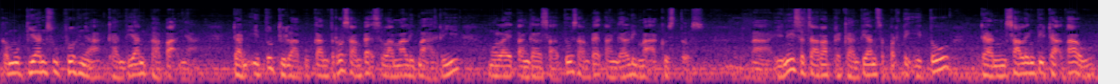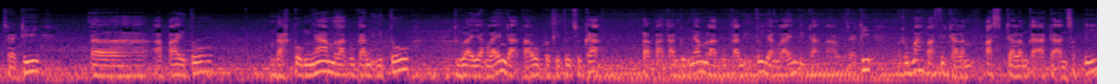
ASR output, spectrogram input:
kemudian subuhnya gantian bapaknya. Dan itu dilakukan terus sampai selama lima hari mulai tanggal 1 sampai tanggal 5 Agustus. Nah ini secara bergantian seperti itu dan saling tidak tahu. Jadi eh, apa itu Mbah Kungnya melakukan itu dua yang lain tidak tahu. Begitu juga bapak kandungnya melakukan itu yang lain tidak tahu. Jadi rumah pasti dalam pas dalam keadaan sepi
